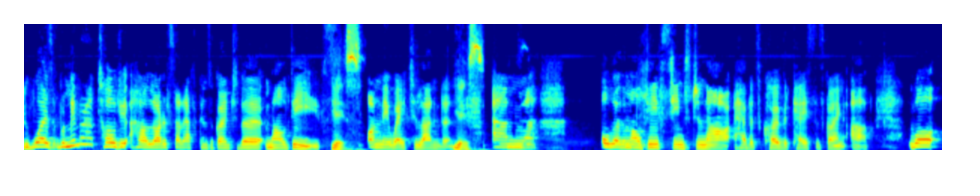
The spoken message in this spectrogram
was remember I told you how a lot of South Africans are going to the Maldives Yes. on their way to London. Yes. Um, although the Maldives seems to now have its COVID cases going up. Well,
